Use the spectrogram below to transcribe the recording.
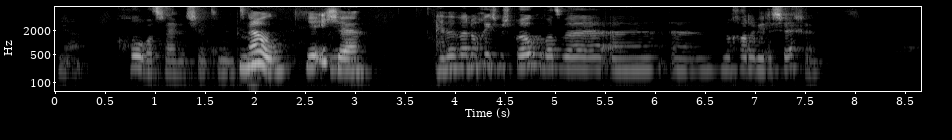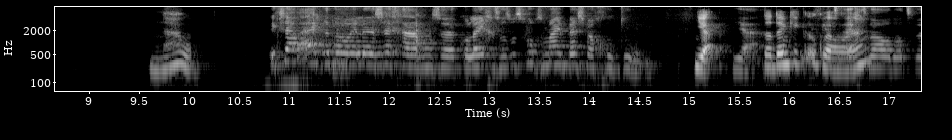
ja. Goh, wat zijn we sentimenteel. Nou, jeetje. Ja. Hebben we nog iets besproken wat we nog hadden willen zeggen? Nou. Ik zou eigenlijk wel willen zeggen aan onze collega's dat we het volgens mij best wel goed doen. Ja, Ja. dat denk ik Ik ook vind wel echt hoor. wel dat we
